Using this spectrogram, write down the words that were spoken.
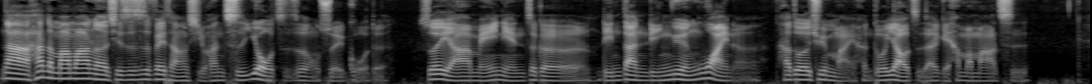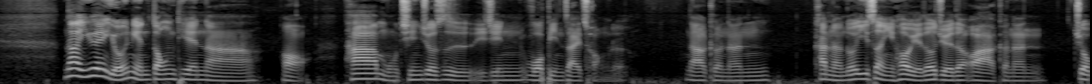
那他的妈妈呢，其实是非常喜欢吃柚子这种水果的，所以啊，每一年这个林旦林员外呢，他都会去买很多柚子来给他妈妈吃。那因为有一年冬天呐，哦，他母亲就是已经卧病在床了。那可能看了很多医生以后，也都觉得哇，可能就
